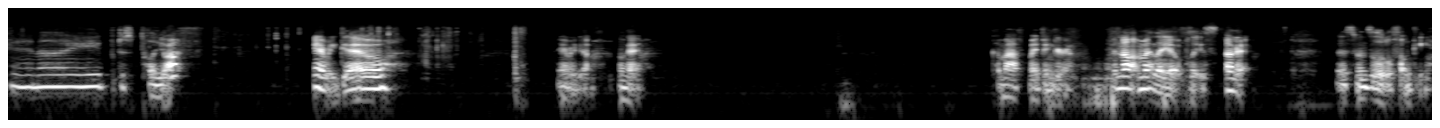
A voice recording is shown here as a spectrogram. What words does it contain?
Can I just pull you off? There we go. There we go. Okay. Come off my finger, but not my layout, please. Okay. This one's a little funky.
